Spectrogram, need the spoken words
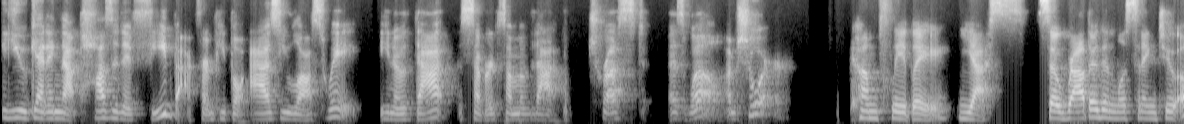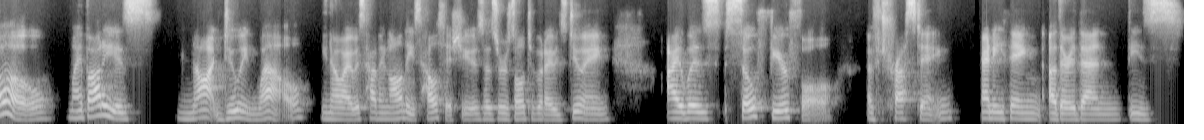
you getting that positive feedback from people as you lost weight you know that severed some of that trust as well i'm sure. Completely yes. So rather than listening to oh my body is not doing well you know i was having all these health issues as a result of what i was doing i was so fearful of trusting anything other than these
